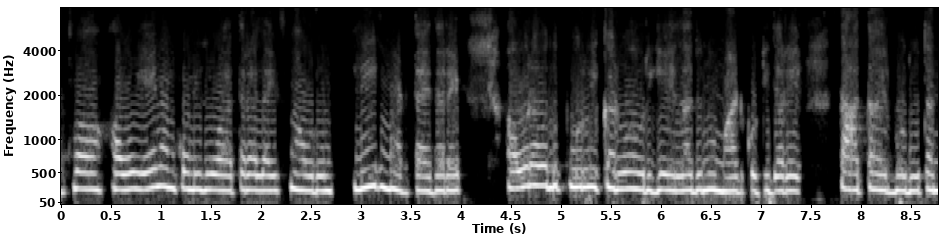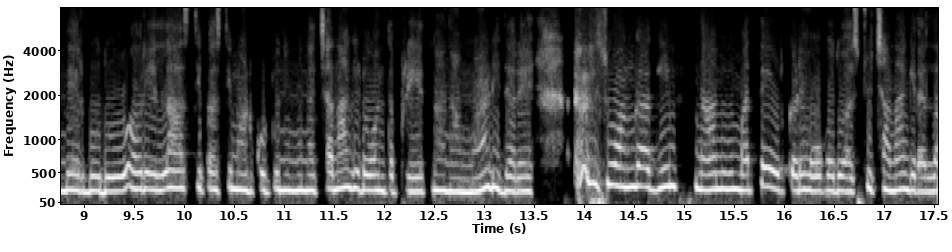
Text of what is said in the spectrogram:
ಅಥವಾ ಅವ್ರು ಏನ್ ಅನ್ಕೊಂಡಿದ್ರು ಆ ತರ ಲೈಫ್ನ ಅವರು ಲೀಡ್ ಮಾಡ್ತಾ ಇದ್ದಾರೆ. ಅವರ ಒಂದು ಪೂರ್ವಿಕರು ಅವರಿಗೆ ಎಲ್ಲದನ್ನು ಮಾಡ್ಕೊಟ್ಟಿದ್ದಾರೆ. ತಾತ ಇರ್ಬೋದು, ತಂದೆ ಇರ್ಬೋದು ಅವರೆಲ್ಲ ಆಸ್ತಿ ಪಾಸ್ತಿ ಮಾಡ್ಕೊಟ್ಟು ನಿಮ್ಮನ್ನ ಚೆನ್ನಾಗಿಡುವಂತ ಪ್ರಯತ್ನ ಮಾಡಿದ್ದಾರೆ. ಸೊ ಹಂಗಾಗಿ ನಾನು ಮತ್ತೆ ಇವ್ರ ಕಡೆ ಹೋಗೋದು ಅಷ್ಟು ಚೆನ್ನಾಗಿರಲ್ಲ.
